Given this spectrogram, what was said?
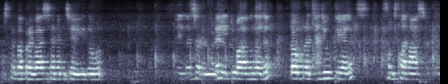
പുസ്തക പ്രകാശനം ചെയ്തു ചടങ്ങുകൾ ഏറ്റുവാങ്ങുന്നത് ഡോക്ടർ ജിജു പി അലക്സ് സംസ്ഥാന ആസൂത്രണ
